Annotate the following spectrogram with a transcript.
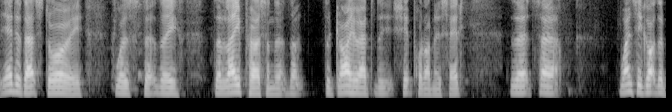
The end of that story was that the the layperson, the, the the guy who had the shit put on his head, that uh, once he got the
